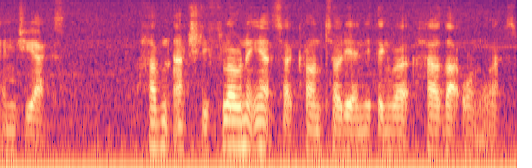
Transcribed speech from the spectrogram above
NGX. I haven't actually flown it yet, so I can't tell you anything about how that one works.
